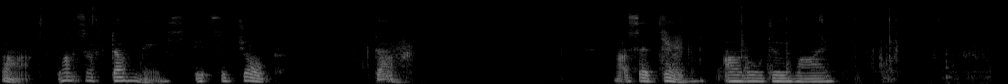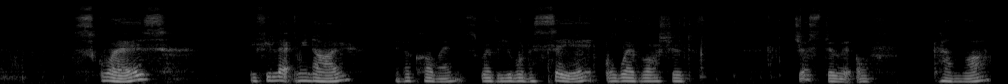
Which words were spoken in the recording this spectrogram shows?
But once I've done this, it's a job done. Like I said then, I will do my squares. If you let me know in the comments whether you want to see it or whether I should just do it off camera.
